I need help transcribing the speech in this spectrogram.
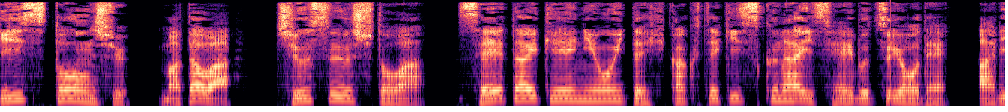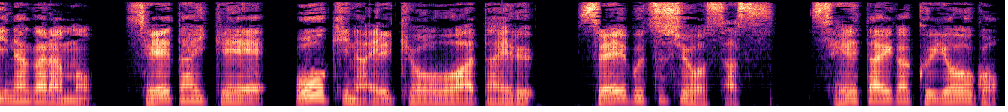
キーストーン種、または中枢種とは、生態系において比較的少ない生物量でありながらも、生態系へ大きな影響を与える生物種を指す生態学用語。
